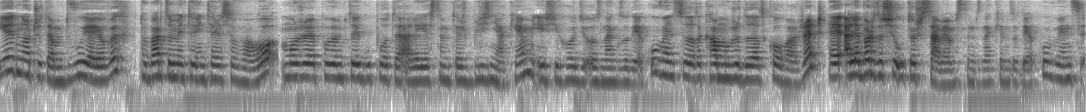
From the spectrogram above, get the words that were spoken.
jedno czy tam dwujajowych, to bardzo mnie to interesowało. Może powiem tutaj głupotę, ale jestem też bliźniakiem, jeśli chodzi o znak zodiaku, więc to taka może dodatkowa rzecz, e, ale bardzo się utożsamiam z tym znakiem zodiaku, więc e,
